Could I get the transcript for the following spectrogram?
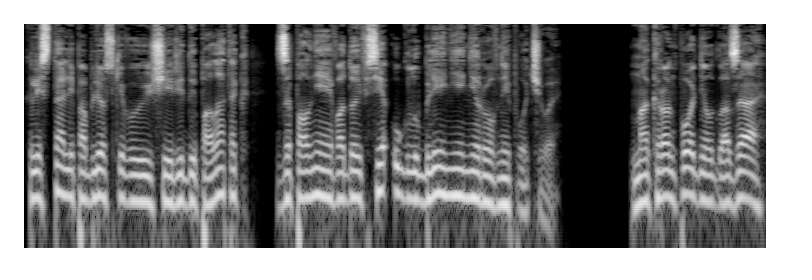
хлестали поблескивающие ряды палаток, заполняя водой все углубления неровной почвы. Макрон поднял глаза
